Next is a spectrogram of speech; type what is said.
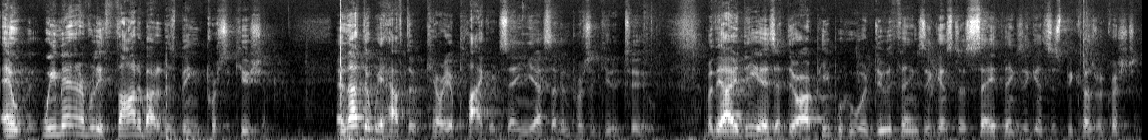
and we may not have really thought about it as being persecution. And not that we have to carry a placard saying, Yes, I've been persecuted too. But the idea is that there are people who will do things against us, say things against us because we're Christians.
